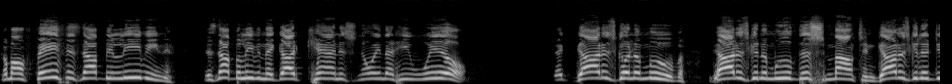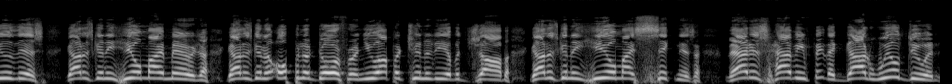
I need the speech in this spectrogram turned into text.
Come on, faith is not believing. It's not believing that God can, it's knowing that He will. That God is going to move. God is going to move this mountain. God is going to do this. God is going to heal my marriage. God is going to open a door for a new opportunity of a job. God is going to heal my sickness. That is having faith that God will do it.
